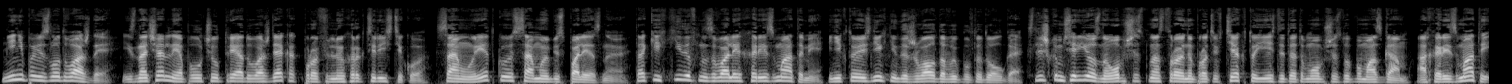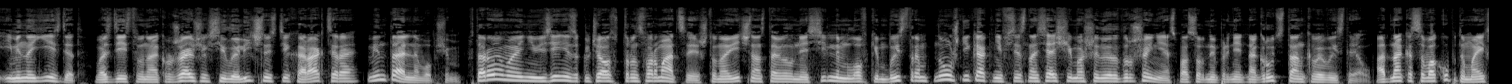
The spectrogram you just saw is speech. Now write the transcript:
Мне не повезло дважды. Изначально я получил триаду вождя как профильную характеристику. Самую редкую, самую бесполезную. Таких кидов называли харизматами, и никто из них не доживал до выплаты долга. Слишком серьезно общество настроено против тех, кто ездит этому обществу по мозгам. А харизматы именно ездят, воздействуя на окружающих силы личности, характера, ментально в общем. Второе мое невезение заключалось в трансформации, что навечно оставило меня сильным, ловким, быстрым, но уж никак не всесносящей машины разрушения, способной принять на грудь танковый выстрел. Однако совокупно моих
